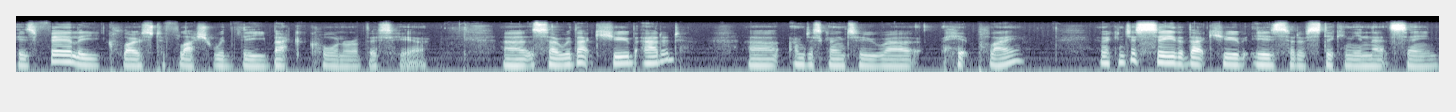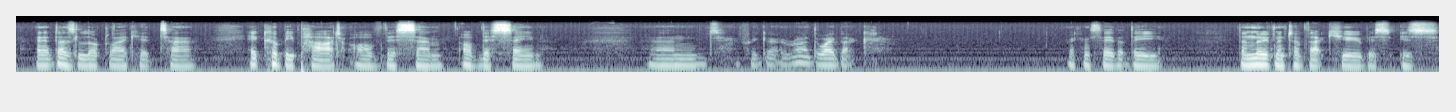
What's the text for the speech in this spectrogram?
is fairly close to flush with the back corner of this here. Uh, so with that cube added, uh, I'm just going to uh, hit play. And we can just see that that cube is sort of sticking in that scene, and it does look like it uh, it could be part of this um, of this scene. And if we go right the way back we can see that the the movement of that cube is is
